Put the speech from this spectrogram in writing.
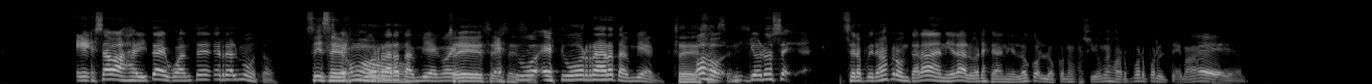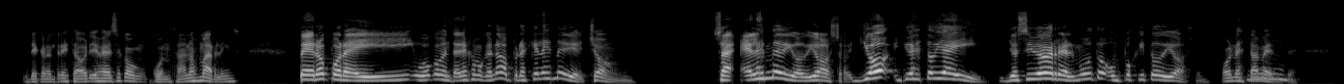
Esa bajadita de guante de Real Muto sí, se ve estuvo como... rara también. Sí, sí, sí, estuvo, sí. estuvo rara también. Sí, sí, Ojo, sí, sí. yo no sé, se lo pudiéramos preguntar a Daniel Álvarez, que Daniel lo, lo conoció mejor por, por el tema de, de que lo he entrevistado varias veces con, cuando estaban los Marlins, pero por ahí hubo comentarios como que no, pero es que él es medio echón. O sea, él es medio odioso. Yo, yo estoy ahí. Yo sí veo a Real Muto un poquito odioso, Mm.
